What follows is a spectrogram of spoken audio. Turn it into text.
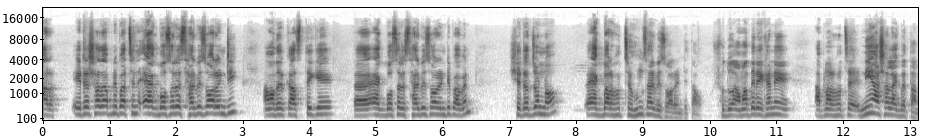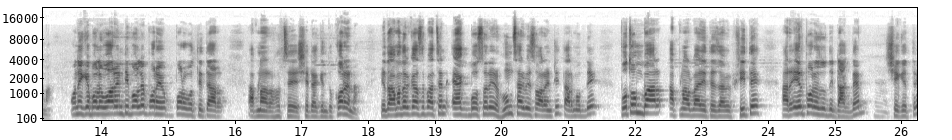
আর এটার সাথে আপনি পাচ্ছেন এক বছরের সার্ভিস ওয়ারেন্টি। আমাদের কাছ থেকে এক বছরের সার্ভিস ওয়ারেন্টি পাবেন। সেটার জন্য একবার হচ্ছে হোম সার্ভিস ওয়ারেন্টি তাও। শুধু আমাদের এখানে আপনার হচ্ছে নিয়ে আসা লাগবে তা না। অনেকে বলে ওয়ারেন্টি বলে পরে পরবর্তীতে আর আপনার হচ্ছে সেটা কিন্তু করে না। কিন্তু আমাদের কাছে পাচ্ছেন এক বছরের হোম সার্ভিস ওয়ারেন্টি। তার মধ্যে প্রথমবার আপনার বাড়িতে যাবে ফ্রিতে। আর এরপরে যদি ডাক দেন সেক্ষেত্রে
